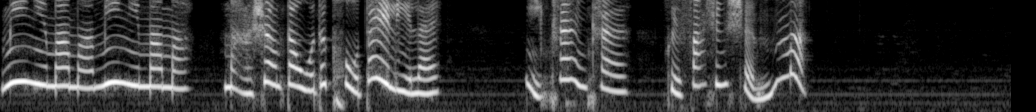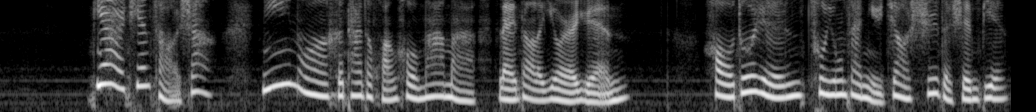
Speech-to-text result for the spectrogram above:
咪咪妈妈，咪咪妈妈，马上到我的口袋里来。”你看看会发生什么？第二天早上，尼诺和他的皇后妈妈来到了幼儿园，好多人簇拥在女教师的身边。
